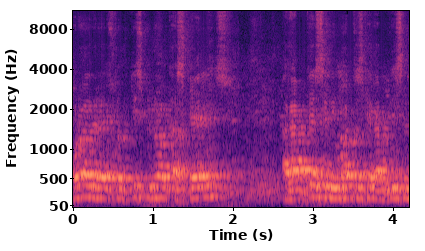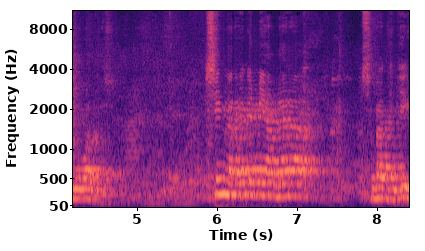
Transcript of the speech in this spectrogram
πρόεδρε της τοπικής κοινότητας Κέλλης, αγαπητές ελληνικότητες και αγαπητοί ελληνικότητες. Σήμερα είναι μια μέρα σημαντική.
